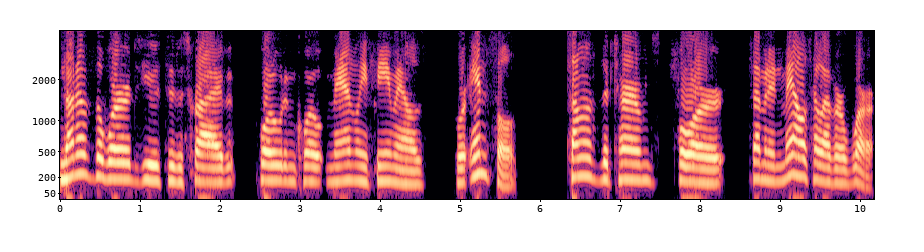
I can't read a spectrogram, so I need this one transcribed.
None of the words used to describe quote unquote manly females were insults. Some of the terms for feminine males, however, were.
